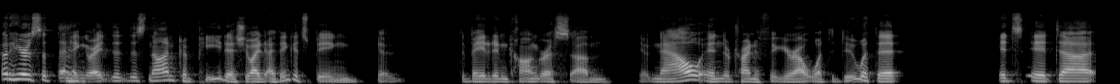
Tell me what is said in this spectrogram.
But here's the thing, right? This non-compete issue, I, I think it's being you know, debated in Congress um, you know, now, and they're trying to figure out what to do with it. It's it uh,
